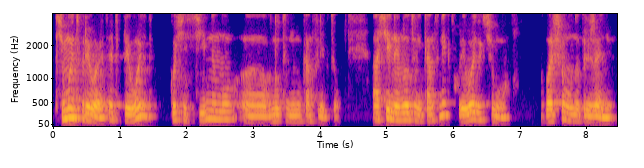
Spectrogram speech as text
К чему это приводит? Это приводит к очень сильному э, внутреннему конфликту. А сильный внутренний конфликт приводит к чему? К большому напряжению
